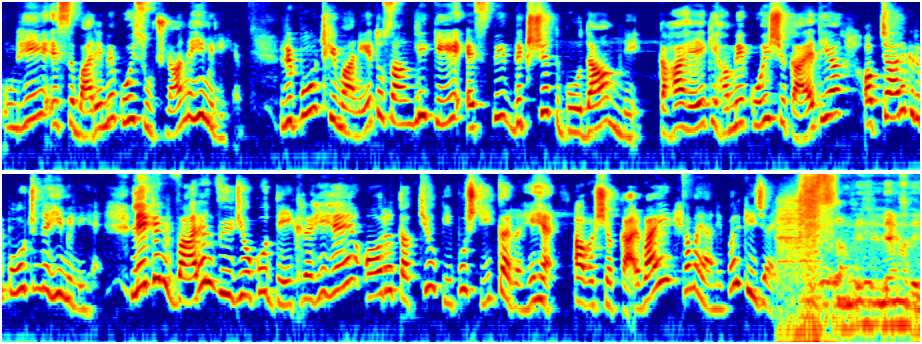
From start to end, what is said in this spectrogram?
उन्हें इस बारे में कोई सूचना नहीं मिली है। रिपोर्ट की माने तो सांगली के एसपी दीक्षित गोदाम ने कहा है कि हमें कोई शिकायत या औपचारिक रिपोर्ट नहीं मिली है लेकिन वायरल वीडियो को देख रहे हैं और तथ्यों की पुष्टि कर रहे हैं। आवश्यक कार्रवाई समय आने पर की जाएगी। सांगली जिल्ह्यामध्ये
